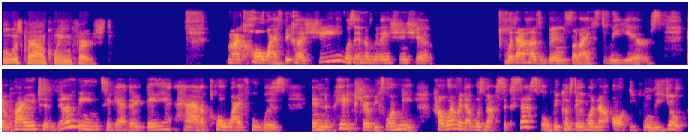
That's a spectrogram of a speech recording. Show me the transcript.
who was crown queen first? My co-wife, because she was in a relationship with our husband for like three years. And prior to them being together, they had a co wife who was in the picture before me. However, that was not successful because they were not all equally yoked.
